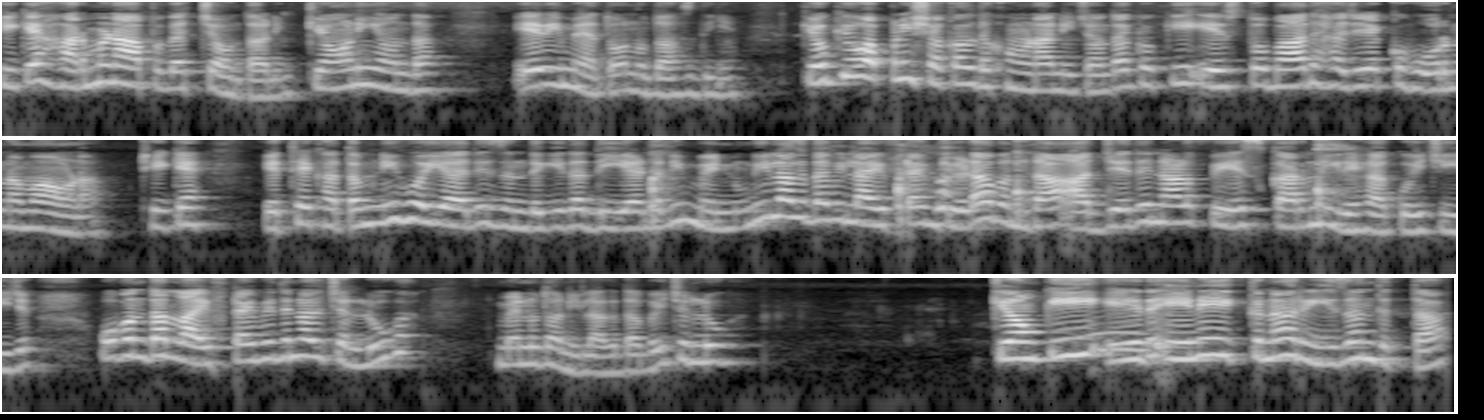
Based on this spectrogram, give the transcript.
ਠੀਕ ਹੈ? ਹਰਮਨ ਆਪ ਵਿੱਚ ਆਉਂਦਾ ਨਹੀਂ, ਕਿਉਂ ਨਹੀਂ ਆਉਂਦਾ? ਇਹ ਵੀ ਮੈਂ ਤੁਹਾਨੂੰ ਦੱਸਦੀ ਹਾਂ, ਕਿਉਂਕਿ ਉਹ ਆਪਣੀ ਸ਼ਕਲ ਦਿਖਾਉਣਾ ਨਹੀਂ ਚਾਹੁੰਦਾ, ਕਿਉਂਕਿ ਇਸ ਤੋਂ ਬਾਅਦ ਹਜੇ ਇੱਕ ਹੋਰ ਨਵਾਂ ਆਉਣਾ। ਠੀਕ ਹੈ? ਇੱਥੇ ਖਤਮ ਨਹੀਂ ਹੋਈ ਆ, ਇਹਦੀ ਜ਼ਿੰਦਗੀ ਦਾ ਦੀ ਐਂਡ ਨਹੀਂ। ਮੈਨੂੰ ਨਹੀਂ ਲੱਗਦਾ ਵੀ ਲਾਈਫ ਟਾਈਮ ਜਿਹੜਾ ਬੰਦਾ ਅੱਜ ਇਹਦੇ ਨਾਲ ਫੇਸ ਕਰ ਨਹੀਂ ਰਿਹਾ ਕੋਈ ਚੀਜ਼। ਉਹ ਬੰਦਾ ਲਾਈਫ ਟਾਈਮ ਇਹਦੇ ਨਾਲ ਚੱਲੂਗਾ? ਮੈਨੂੰ ਤਾਂ ਨਹੀਂ ਲੱਗਦਾ ਬਈ ਚੱਲੂਗਾ। ਕਿਉਂਕਿ ਇਹਦੇ ਇਹਨੇ ਇੱਕ ਨਾ ਰੀਜ਼ਨ ਦਿੱਤਾ।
